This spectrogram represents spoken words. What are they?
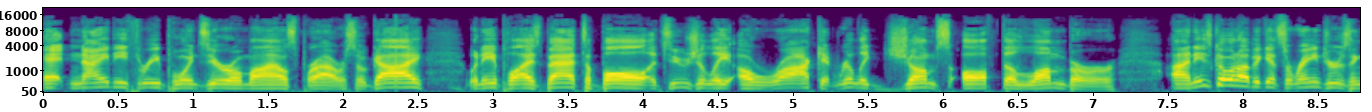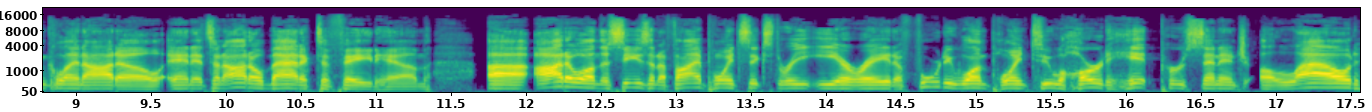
at 93.0 miles per hour. So, Guy, when he applies bat to ball, it's usually a rocket, really jumps off the lumber. Uh, and he's going up against the Rangers and Glenn Otto, and it's an automatic to fade him. Uh, Otto on the season, a 5.63 ERA a 41.2 hard hit percentage allowed.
